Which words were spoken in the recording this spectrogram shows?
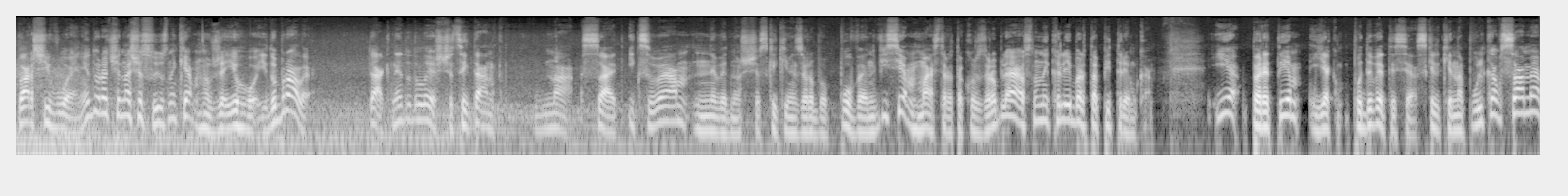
Перший воїн. І, до речі, наші союзники вже його і добрали. Так, не додали, що цей танк на сайт XVM. Не видно ще скільки він заробив по ВН8. Майстер також заробляє основний калібр та підтримка. І перед тим, як подивитися, скільки напулькав саме,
